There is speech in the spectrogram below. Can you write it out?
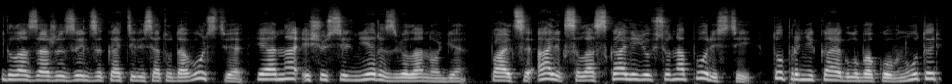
Глаза Жизель закатились от удовольствия, и она еще сильнее развела ноги. Пальцы Алекса ласкали ее все напористей, то проникая глубоко внутрь,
